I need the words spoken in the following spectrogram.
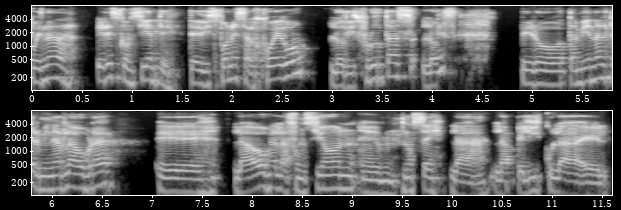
pues nada, eres consciente, te dispones al juego, lo disfrutas, lo ves, pero también al terminar la obra, eh, la obra, la función, eh, no sé, la, la película, el,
